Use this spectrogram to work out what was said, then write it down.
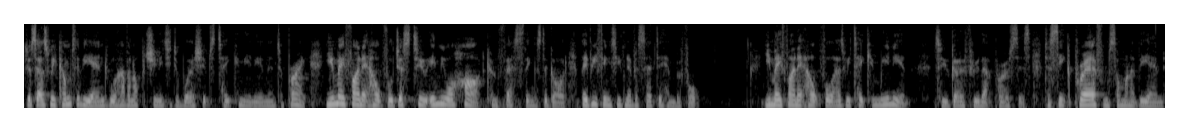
just as we come to the end, we'll have an opportunity to worship, to take communion, and to pray. You may find it helpful just to, in your heart, confess things to God, maybe things you've never said to Him before. You may find it helpful as we take communion to go through that process, to seek prayer from someone at the end,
